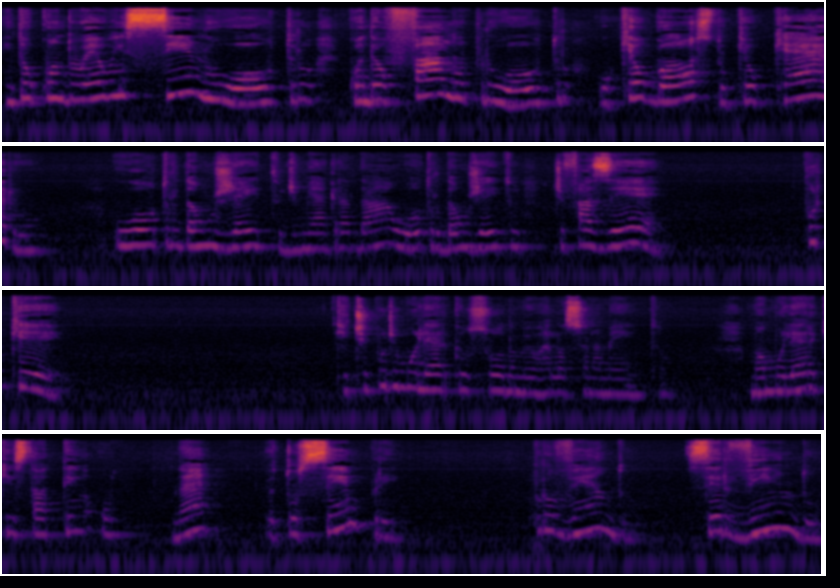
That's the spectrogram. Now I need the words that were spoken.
Então, quando eu ensino o outro, quando eu falo para o outro o que eu gosto, o que eu quero, o outro dá um jeito de me agradar, o outro dá um jeito de fazer. Por quê? Que tipo de mulher que eu sou no meu relacionamento? Uma mulher que está tem, né? Eu tô sempre provendo, servindo,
